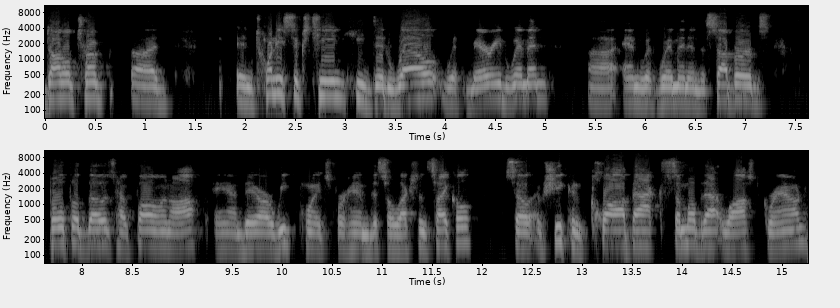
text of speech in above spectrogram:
Donald Trump uh, in 2016 he did well with married women uh, and with women in the suburbs. Both of those have fallen off, and they are weak points for him this election cycle. So if she can claw back some of that lost ground,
